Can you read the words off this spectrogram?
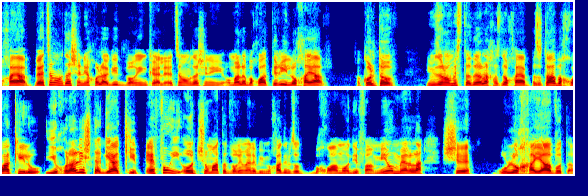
חייב. ועצם העובדה שאני יכול להגיד דברים כאלה, עצם העובדה שאני אומר לבחורה, תראי, לא חייב, הכל טוב. אם זה לא מסתדר לך אז לא חייב. אז אותה בחורה כאילו, היא יכולה להשתגע כי איפה היא עוד שומעת את הדברים האלה, במיוחד אם זאת בחורה מאוד יפה. מי אומר לה ש... הוא לא חייב אותה.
